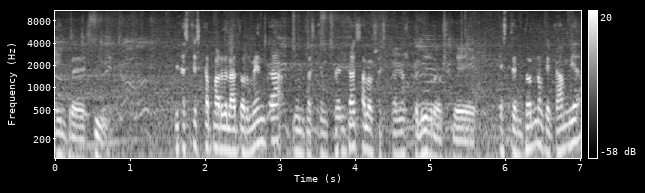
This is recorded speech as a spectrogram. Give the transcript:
e impredecible. Tienes que escapar de la tormenta mientras te enfrentas a los extraños peligros de este entorno que cambia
